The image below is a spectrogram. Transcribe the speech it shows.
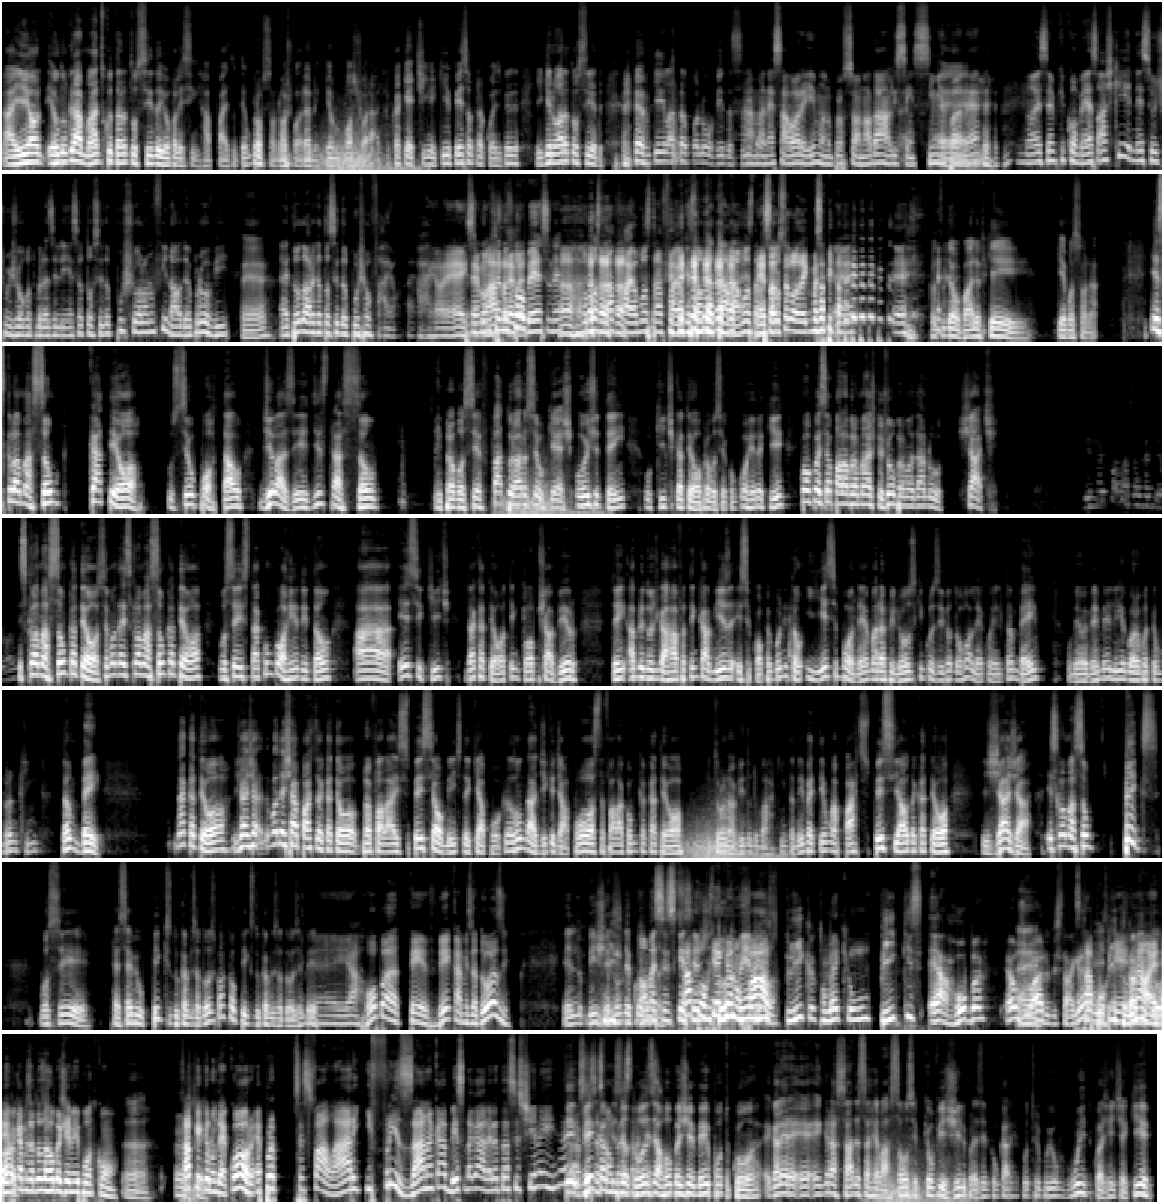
Aí eu, eu no gramado escutando a torcida e eu falei assim: rapaz, não tem um profissional chorando aqui, eu não posso chorar. Deixa eu ficar quietinho aqui e pensa outra coisa. Pensa, ignora a torcida. Eu fiquei lá tampando o ouvido assim. Ah, tal. mas nessa hora aí, mano, o profissional dá uma licencinha É. pra, né? Nós sempre que começa, acho que nesse último jogo contra o Brasiliense, a torcida puxou lá no final, deu pra ouvir. É. Aí toda hora que a torcida puxa, eu faio. Ai, é, isso é como massa, se não né, soubesse, né? Aham. Vou mostrar Fael, mostrar pro Fael, que cantando lá, mostrar. Nessa hora o celular aí começa a pitar. É. pi. Quanto Del Valle, eu fiquei, fiquei emocionado. Exclamação KTO, o seu portal de lazer, distração e para você faturar o seu cash. Hoje tem o kit KTO para você concorrer aqui. Qual vai ser a palavra mágica, João, para mandar no chat? Exclamação KTO. Você mandar exclamação KTO, você está concorrendo então a esse kit da KTO. Tem copo, chaveiro, tem abridor de garrafa, tem camisa. Esse copo é bonitão. E esse boné é maravilhoso, que inclusive eu dou rolê com ele também. O meu é vermelhinho, agora eu vou ter um branquinho também. Na KTO, já já, vou deixar a parte da KTO para falar especialmente daqui a pouco. Nós vamos dar dica de aposta, falar como que a KTO entrou na vida do Marquinhos também. Vai ter uma parte especial da KTO já já. Exclamação Pix. Você recebe o Pix do Camisa 12? Qual que é o Pix do Camisa 12, B? É, arroba TV Camisa 12? Ele, bicho, ele não decorou. Não, mas vocês esqueceram Sabe por de que que tudo eu não mesmo. falo? Explica como é que um Pix é arroba É o usuário do Instagram? Sabe por quê? Tá Não, é vinculado? tvcamisa12.gmail.com. Ah, É, Sabe por que, eu não decoro? É pra vocês falarem e frisar na cabeça da galera que tá assistindo aí. É, ver se vocês estão prestando tvcamisa12 atenção. arroba gmail.com. É, Galera, é, é engraçado essa relação, assim, porque o Vigílio, por exemplo, que é um cara que contribuiu muito com a gente aqui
